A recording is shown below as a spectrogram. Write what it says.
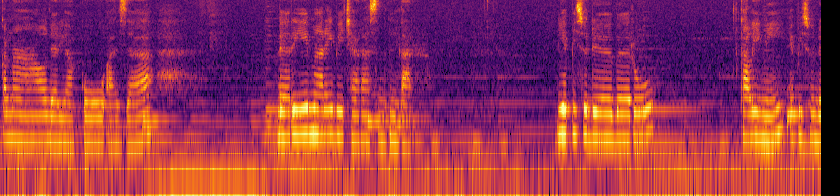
kenal dari aku Aza dari Mari Bicara Sebentar. Di episode baru kali ini, episode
